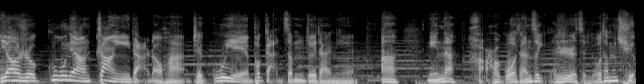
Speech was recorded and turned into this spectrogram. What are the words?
要是姑娘仗义一点的话，这姑爷也不敢这么对待您啊。您呢，好好过咱自己的日子，由他们去。”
